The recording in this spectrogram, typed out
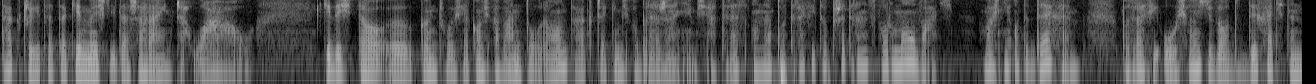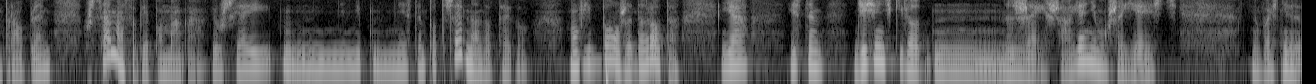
tak? Czyli te takie myśli, ta szarańcza. Wow. Kiedyś to y, kończyło się jakąś awanturą, tak? Czy jakimś obrażeniem się, a teraz ona potrafi to przetransformować właśnie oddechem. Potrafi usiąść, wyoddychać ten problem. Już sama sobie pomaga. Już ja jej mm, nie, nie, nie jestem potrzebna do tego. Mówi, Boże, Dorota, ja jestem 10 kilo mm, lżejsza, ja nie muszę jeść. No właśnie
